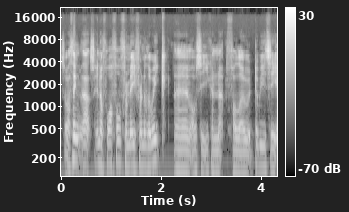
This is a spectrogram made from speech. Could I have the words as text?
So I think that's enough waffle from me for another week. Um, obviously, you can follow WTAWTABW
